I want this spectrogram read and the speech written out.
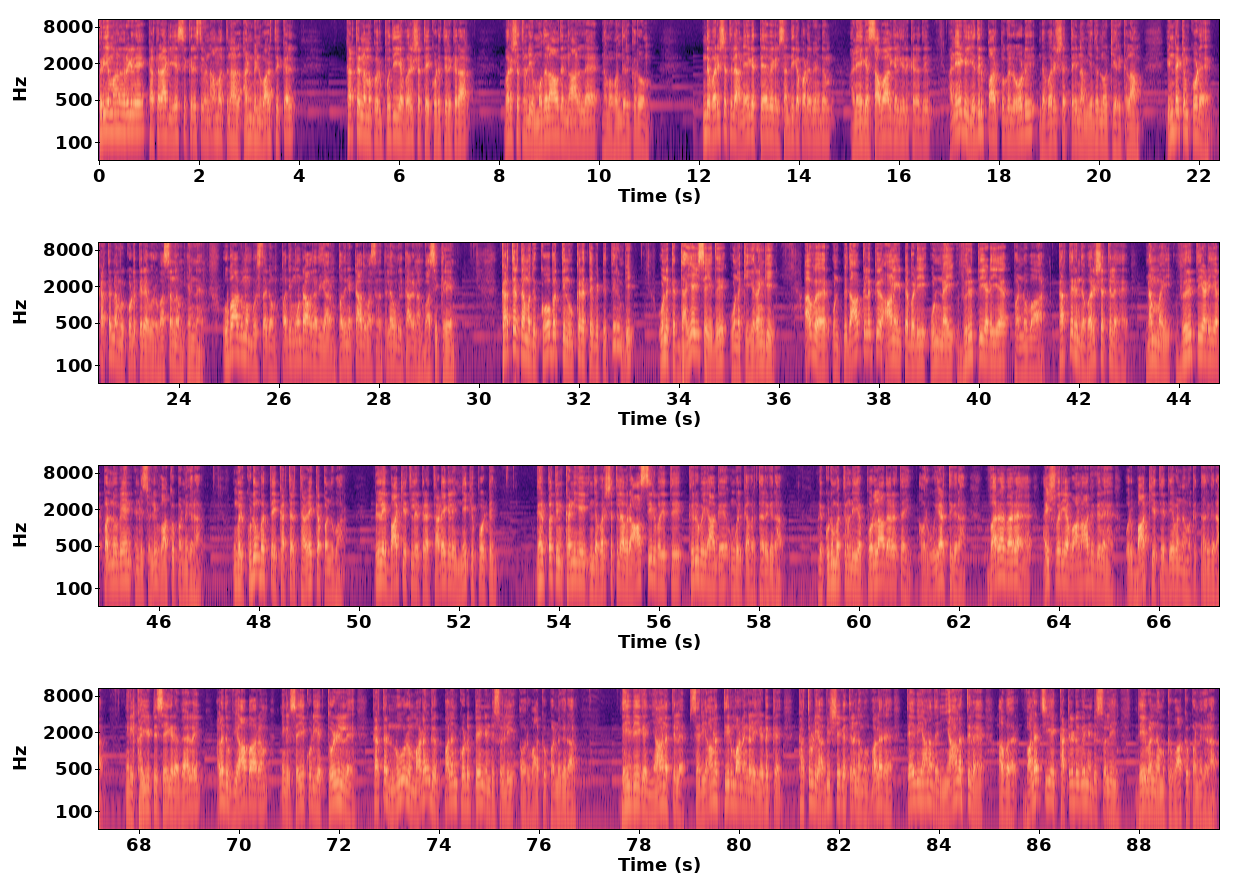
பிரியமானவர்களே கர்த்தராகி இயேசு கிறிஸ்துவின் நாமத்தினால் அன்பின் வாழ்த்துக்கள். கர்த்தர் நமக்கு ஒரு புதிய வருஷத்தை கொடுத்திருக்கிறார். வருஷத்தினுடைய முதலாவது நாளில் நம்ம வந்திருக்கிறோம். இந்த வருஷத்தில் அநேக தேவைகள் சந்திக்கப்பட வேண்டும். அநேக சவால்கள் இருக்கிறது. அநேக எதிர்பார்ப்புகளோடு இந்த வருஷத்தை நாம் எதிர்நோக்கி இருக்கலாம். இன்றைக்கும் கூட கர்த்தர் நமக்கு கொடுக்கிற ஒரு வசனம் என்ன? உபாகமம் புஸ்தகம் பதிமூன்றாவது அதிகாரம் பதினெட்டாவது வசனத்தில் உங்களுக்காக நான் வாசிக்கிறேன். கர்த்தர் தமது கோபத்தின் உக்கரத்தை விட்டு திரும்பி உனக்கு தயை செய்து உனக்கு இறங்கி. அவர் உன் பிதாக்களுக்கு ஆணையிட்டபடி உன்னை விருத்தியடைய பண்ணுவார். கர்த்தர் இந்த வருஷத்தில் நம்மை விருத்தியடைய பண்ணுவேன் என்று சொல்லி வாக்கு பண்ணுகிறார். உங்கள் குடும்பத்தை கர்த்தர் தழைக்க பண்ணுவார். பிள்ளை பாக்கியத்தில் இருக்கிற தடைகளை நீக்கி போட்டு கர்ப்பத்தின் கனியை இந்த வருஷத்தில் அவர் ஆசீர்வதித்து கிருபையாக உங்களுக்கு அவர் தருகிறார். உடைய குடும்பத்தினுடைய பொருளாதாரத்தை அவர் உயர்த்துகிறார். வர வர ஐஸ்வர்யவானாகுகிற ஒரு பாக்கியத்தை தேவன் நமக்கு தருகிறார். நீங்கள் கையிட்டு செய்கிற வேலை அல்லது வியாபாரம் நீங்கள் செய்யக்கூடிய தொழிலில் கர்த்தர் நூறு மடங்கு பலன் கொடுப்பேன் என்று சொல்லி அவர் வாக்கு பண்ணுகிறார். தெய்வீக ஞானத்தில் சரியான தீர்மானங்களை எடுக்க கர்த்தருடைய அபிஷேகத்தில் நம்ம வளர தேவையான அந்த ஞானத்தில் அவர் வளர்ச்சியை கட்டளிடுவேன் என்று சொல்லி தேவன் நமக்கு வாக்கு பண்ணுகிறார்.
